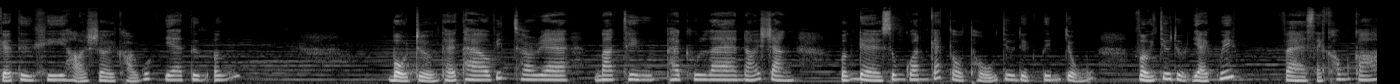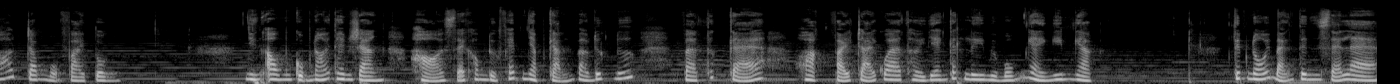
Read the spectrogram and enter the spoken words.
kể từ khi họ rời khỏi quốc gia tương ứng. Bộ trưởng Thể thao Victoria Martin Pakula nói rằng vấn đề xung quanh các cầu thủ chưa được tiêm chủng vẫn chưa được giải quyết và sẽ không có trong một vài tuần. Nhưng ông cũng nói thêm rằng họ sẽ không được phép nhập cảnh vào đất nước và tất cả hoặc phải trải qua thời gian cách ly 14 ngày nghiêm ngặt. Tiếp nối bản tin sẽ là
